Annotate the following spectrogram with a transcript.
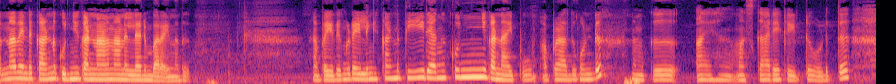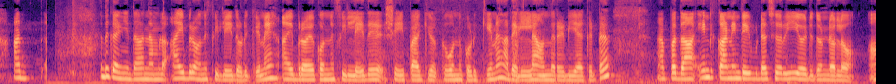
ഒന്നാമത് എന്റെ കണ്ണ് കുഞ്ഞു കണ്ണാണെന്നാണ് എല്ലാവരും പറയുന്നത്. അപ്പോൾ ഇതും കൂടെ ഇല്ലെങ്കിൽ കണ്ണ് തീരെ അങ്ങ് കുഞ്ഞു കണ്ണായി പോവും. അപ്പോൾ അതുകൊണ്ട് നമുക്ക് മസ്കാരയൊക്കെ ഇട്ട് കൊടുത്ത് അത് അത് കഴിഞ്ഞിട്ടാ നമ്മൾ ഐബ്രോ ഒന്ന് ഫില്ല് ചെയ്ത് കൊടുക്കണേ. ഐബ്രോയൊക്കെ ഒന്ന് ഫില്ല് ചെയ്ത് ഷേപ്പാക്കി ഒക്കെ ഒന്ന് കൊടുക്കണേ. അതെല്ലാം ഒന്ന് റെഡിയാക്കിയിട്ട് അപ്പോൾ ദാ എന്റെ കണ്ണിന്റെ ഇവിടെ ചെറിയൊരു ഇതുണ്ടല്ലോ ആ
